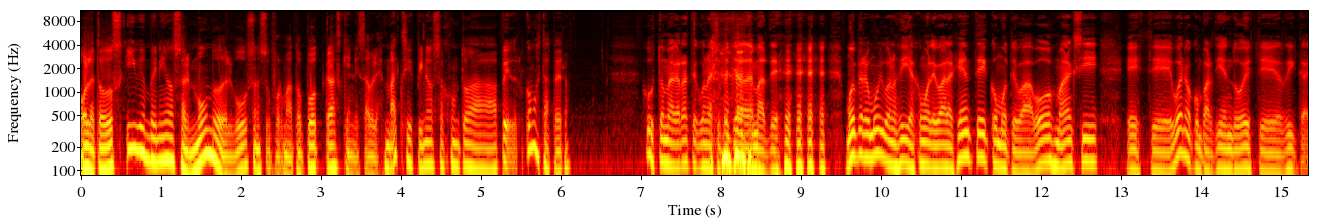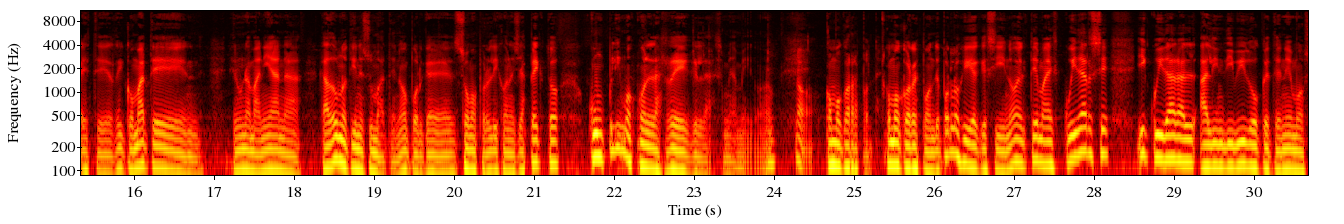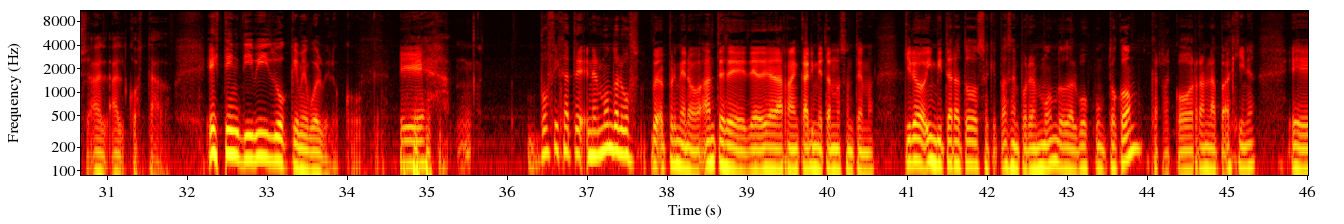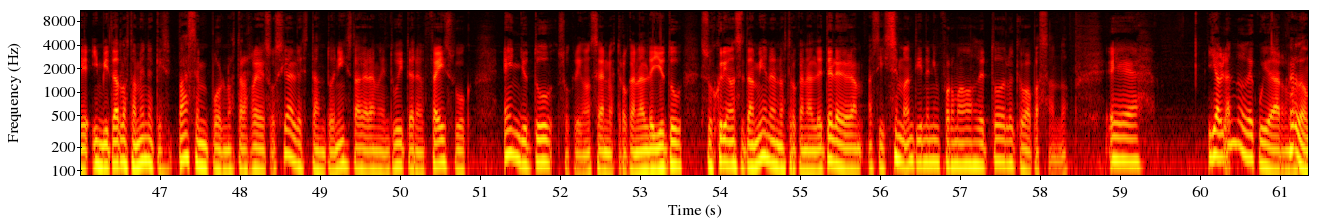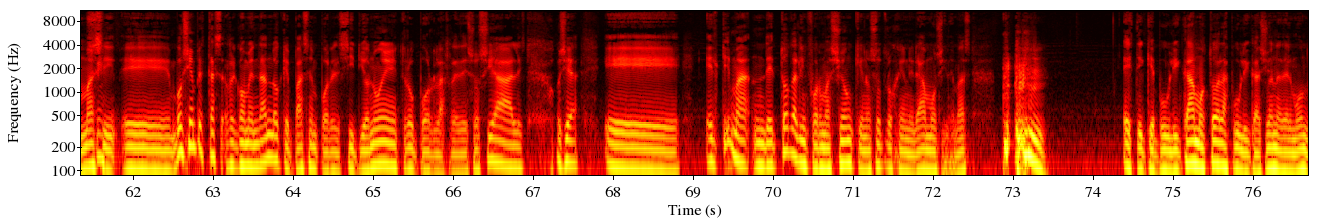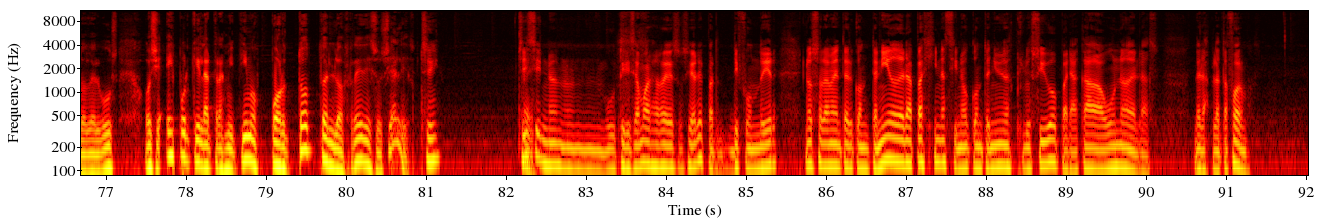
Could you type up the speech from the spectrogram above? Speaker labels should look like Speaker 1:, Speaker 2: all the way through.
Speaker 1: Hola a todos y bienvenidos al mundo del bus en su formato podcast. Quien les habla es Maxi Espinosa junto a Pedro. ¿Cómo estás, Pedro?
Speaker 2: Justo me agarraste con una chupeteada de mate. muy pero muy buenos días. ¿Cómo le va a la gente? ¿Cómo te va a vos, Maxi? Este, bueno, compartiendo este rica, este rico mate en, en una mañana cada uno tiene su mate, ¿no? Porque somos prolijos en ese aspecto. Cumplimos con las reglas, mi amigo.
Speaker 1: No, no como corresponde.
Speaker 2: Como corresponde. Por lógica que sí, ¿no? El tema es cuidarse y cuidar al, al individuo que tenemos al, al, costado. Este individuo que me vuelve loco.
Speaker 1: Eh, vos fíjate, en el mundo del bus, primero, antes de, arrancar y meternos en tema, quiero invitar a todos a que pasen por el mundo del bus.com, que recorran la página, eh, invitarlos también a que pasen por nuestras redes sociales, tanto en Instagram, en Twitter, en Facebook, en YouTube, suscríbanse a nuestro canal de YouTube, suscríbanse también a nuestro canal de Telegram, así se mantienen informados de todo lo que va pasando. Eh, y hablando de cuidarnos.
Speaker 2: Perdón, Masi, eh, vos siempre estás recomendando que pasen por el sitio nuestro, por las redes sociales. O sea, eh, el tema de toda la información que nosotros generamos y demás, este que publicamos, todas las publicaciones del mundo del bus, o sea, es porque la transmitimos por todas las redes sociales.
Speaker 1: Sí. Sí, sí, no, utilizamos las redes sociales para difundir no solamente el contenido de la página, sino contenido exclusivo para cada una de las de las plataformas.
